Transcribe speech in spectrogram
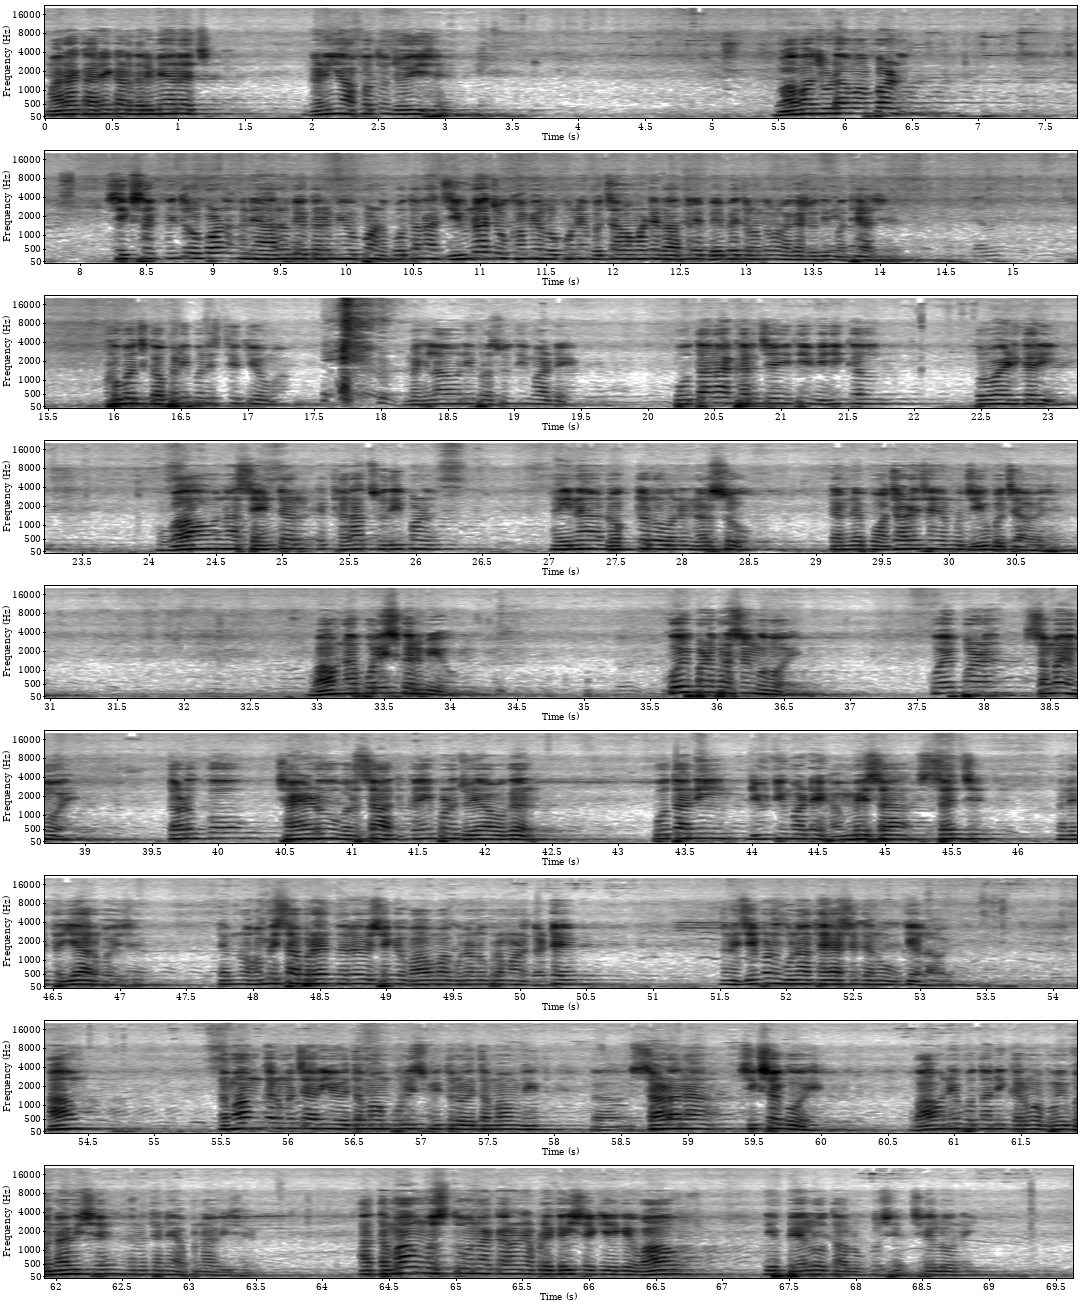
મારા કાર્યકાળ દરમિયાન જ ઘણી આફતો જોઈ છે. વાવાઝોડામાં પણ શિક્ષક મિત્રો પણ અને આરોગ્ય કર્મીઓ પણ પોતાના જીવના જોખમે લોકોને બચાવવા માટે રાત્રે બે બે ત્રણ ત્રણ વાગ્યા સુધી મથ્યા છે. ખૂબ જ કપરી પરિસ્થિતિઓમાં મહિલાઓની પ્રસૂતિ માટે પોતાના ખર્ચે અહીંથી વ્હીકલ પ્રોવાઈડ કરી, વાવના સેન્ટર કે થરાદ સુધી પણ અહીંના ડોક્ટરો અને નર્સો તેમને પહોંચાડે છે અને એમનો જીવ બચાવે છે. વાવના પોલીસ કર્મીઓ, કોઈ પણ પ્રસંગ હોય, કોઈ પણ સમય હોય, તડકો, છાંયડો, વરસાદ, કંઈ પણ જોયા વગર પોતાની ડ્યુટી માટે હંમેશા સજ્જ અને તૈયાર હોય છે. તેમનો હંમેશા પ્રયત્ન રહ્યો છે કે વાવમાં ગુનાનું પ્રમાણ ઘટે અને જે પણ ગુના થયા છે તેનો ઉકેલ આવે. આમ, તમામ કર્મચારીઓએ, તમામ પોલીસ મિત્રોએ, તમામ શાળાના શિક્ષકોએ વાવને પોતાની કર્મભૂમિ બનાવી છે અને તેને અપનાવી છે. આ તમામ વસ્તુઓના કારણે આપણે કહી શકીએ કે વાવ એ પહેલો તાલુકો છે, છેલ્લો નહીં.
